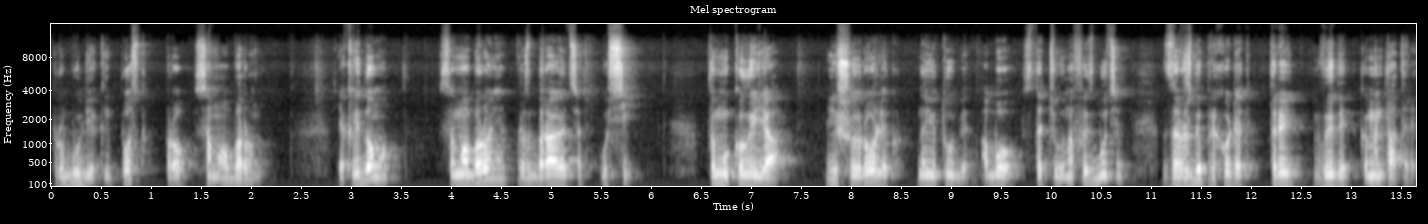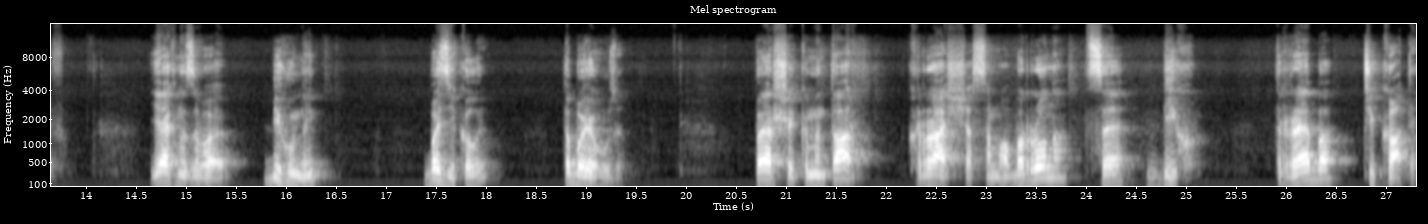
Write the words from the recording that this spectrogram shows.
про будь-який пост про самооборону. Як відомо, в самообороні розбираються усі. Тому, коли я вішую ролик на Ютубі або статтю на Фейсбуці, завжди приходять три види коментаторів. Я їх називаю бігуни, базікали та боягузи. Перший коментар краща самооборона це біг. Треба тікати.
